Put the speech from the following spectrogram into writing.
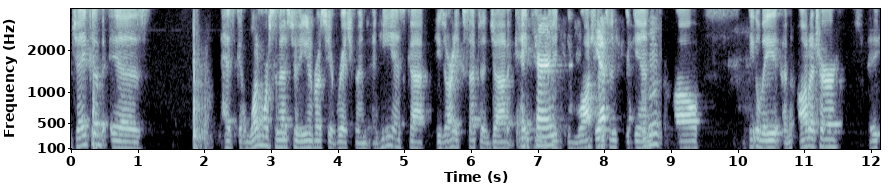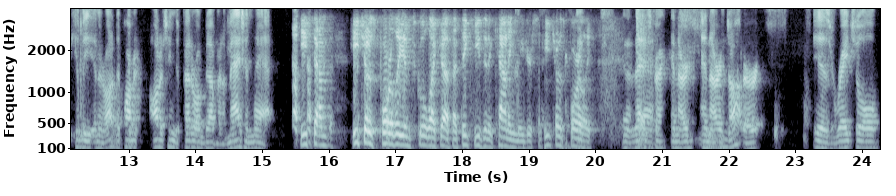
Jacob is has got one more semester at the University of Richmond, and he has got he's already accepted a job at KPMG in Washington again Mhm. fall. He will be an auditor. He'll be in their audit department auditing the federal government. Imagine that. He sounds. He chose poorly in school like us. I think he's an accounting major, so he chose poorly. That is Yeah. correct. And our and our daughter is Rachel.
